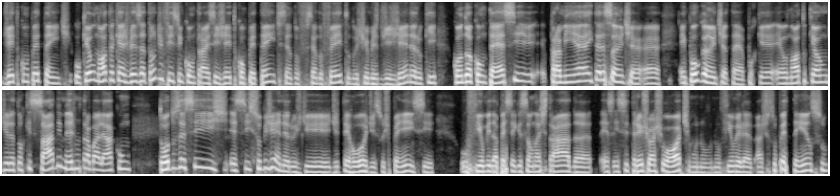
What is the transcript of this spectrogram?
jeito competente. O que eu noto é que às vezes é tão difícil encontrar esse jeito competente sendo, sendo feito nos filmes de gênero que quando acontece, para mim é interessante, é, é- é empolgante até, porque eu noto que é um diretor que sabe mesmo trabalhar com todos esses, esses subgêneros de, de terror, de suspense, o filme da perseguição na estrada. Esse, esse trecho eu acho ótimo no, no filme, ele é, acho super tenso.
